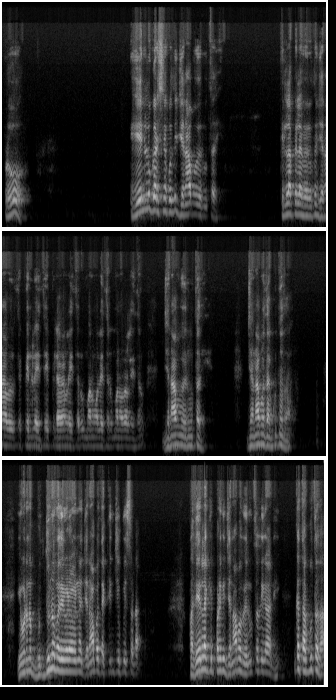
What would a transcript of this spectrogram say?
ఇప్పుడు ఏండ్లు గడిచిన కొద్దీ జనాభా పెరుగుతుంది పిల్ల పిల్ల పెరుగుతూ జనాభా పెరుగుతుంది పెళ్ళి అవుతాయి పిల్లగాళ్ళు అవుతారు మనవాళ్ళు అవుతారు మనవరాలు అవుతారు. జనాభా పెరుగుతుంది. జనాభా తగ్గుతుందా? ఎవడన్నా బుద్ధున పదివేడమైనా జనాభా తగ్గించి చూపిస్తాడా? పదేళ్ళకి ఇప్పటికి జనాభా పెరుగుతుంది కానీ ఇంకా తగ్గుతుందా?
